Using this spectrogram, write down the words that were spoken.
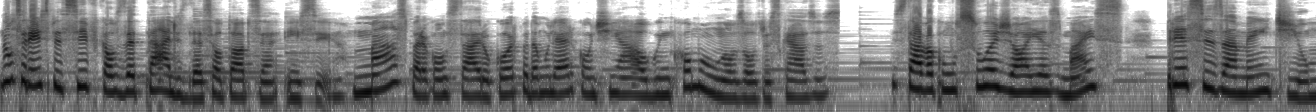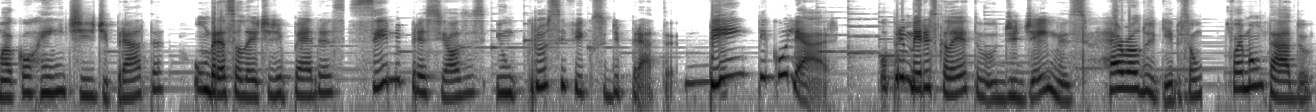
Não serei específica aos detalhes dessa autópsia em si, mas para constar, o corpo da mulher continha algo em comum aos outros casos. Estava com suas joias, mais precisamente uma corrente de prata, um bracelete de pedras semi-preciosas e um crucifixo de prata, bem peculiar. O primeiro esqueleto, o de James Harold Gibson, foi montado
